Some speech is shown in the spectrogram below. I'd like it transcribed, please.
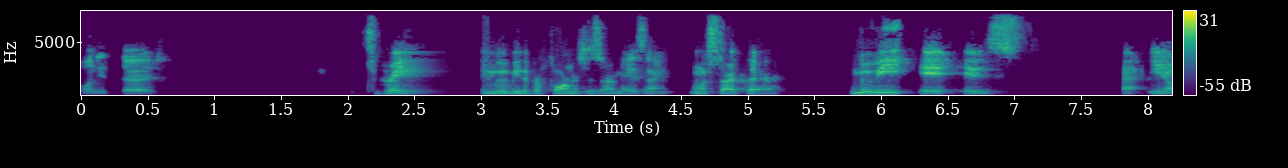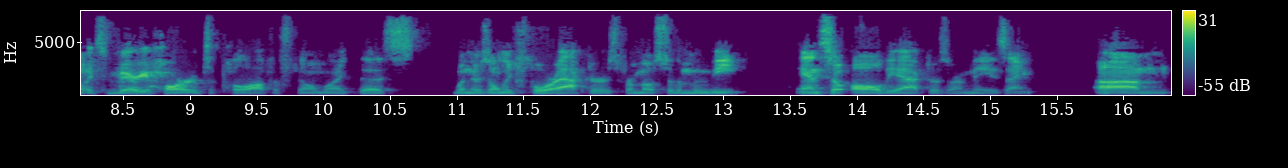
23rd? It's a great movie. The performances are amazing. I'm going to start there movie is uh, you know it's very hard to pull off a film like this when there's only four actors for most of the movie. And so all the actors are amazing. Um,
